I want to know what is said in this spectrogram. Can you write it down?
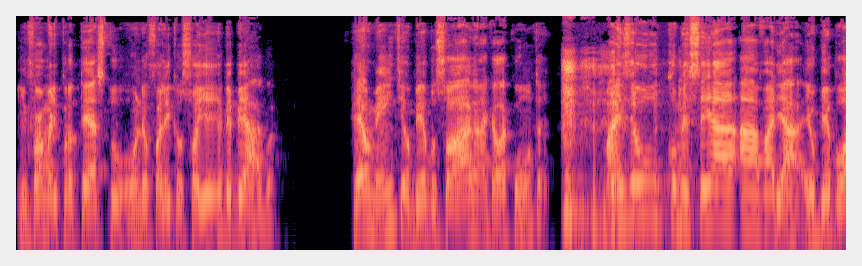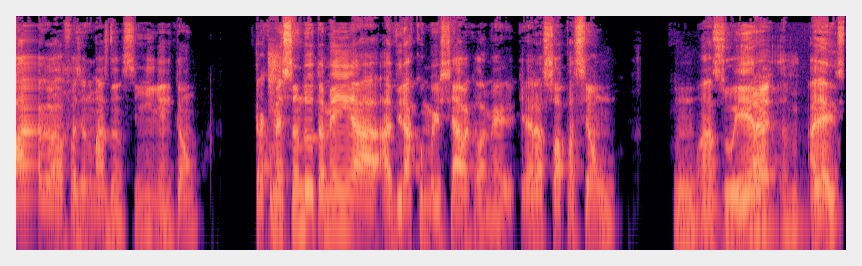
em forma de protesto onde eu falei que eu só ia beber água. Realmente eu bebo só água naquela conta, mas eu comecei a, a variar. Eu bebo água fazendo umas dancinhas, então tá começando também a, a virar comercial aquela merda, que era só pra ser um, um, uma zoeira. Mas, Aliás,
